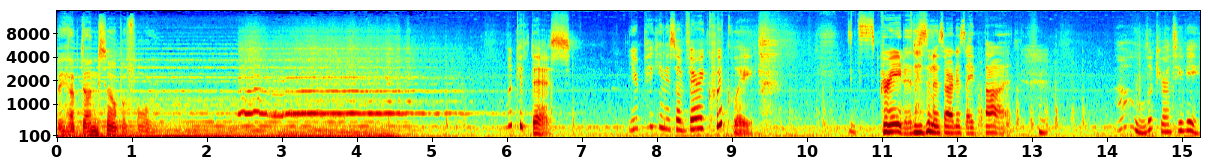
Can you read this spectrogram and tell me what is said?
They have done so before. Look at this. You're picking this up very quickly. It's great. It isn't as hard as I thought. Oh, look, you're on TV.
